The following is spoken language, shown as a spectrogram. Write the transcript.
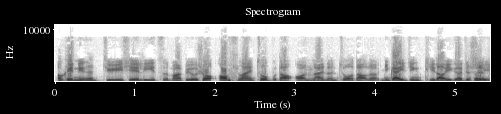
OK，你能举一些例子吗？比如说 offline 做不到，online 能做到的，你刚才已经提到一个，就是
